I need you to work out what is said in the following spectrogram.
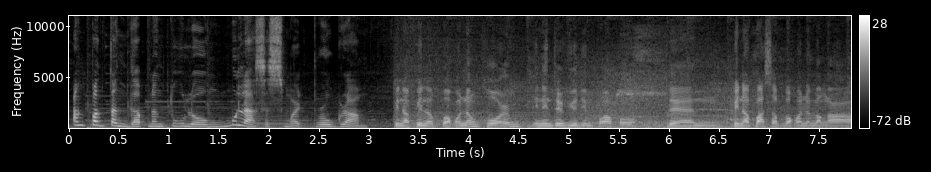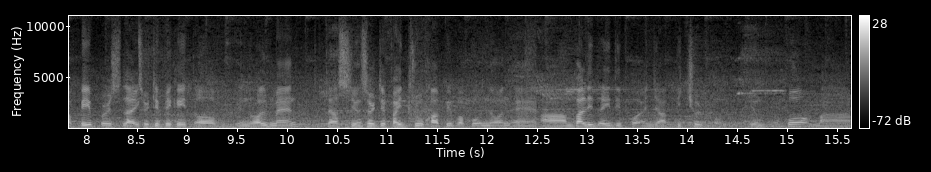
ang pagtanggap ng tulong mula sa SMART program. Pinapila po ako ng form, in-interview din po ako. Then, pinapasa po ako ng mga papers like Certificate of Enrollment, tapos yung certified true copy pa po noon, and um, valid ID po, and yung picture po. Yun po, ma'am.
